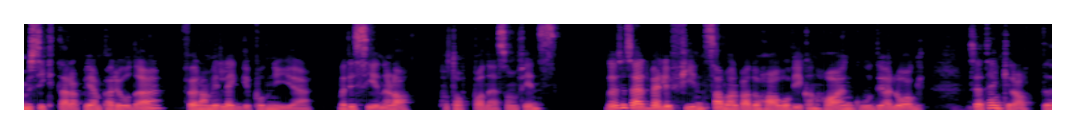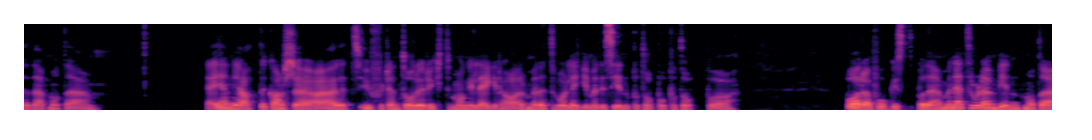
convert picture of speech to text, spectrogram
musikkterapi en periode før han vil legge på nye medisiner da, på topp av det som fins. Det syns jeg er et veldig fint samarbeid å ha, hvor vi kan ha en god dialog. Så jeg tenker at det er på en måte jeg er enig i at det kanskje er et ufortjent dårlig rykte mange leger har med dette med å legge medisiner på topp og på topp og bare ha fokus på det. Men jeg tror den vinden på en måte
